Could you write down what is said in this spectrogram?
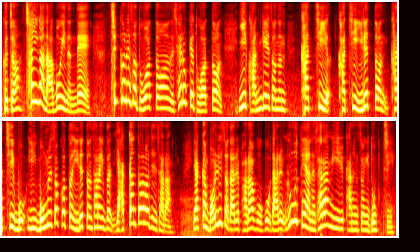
그렇죠? 차이가 나 보이는데 측근에서 도왔던 새롭게 도왔던 이 관계에서는 같이 같이 일했던 같이 모, 이 몸을 섞었던 일했던 사람이보다 약간 떨어진 사람, 약간 멀리서 나를 바라보고 나를 흐뭇해하는 사람일 가능성이 높지.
